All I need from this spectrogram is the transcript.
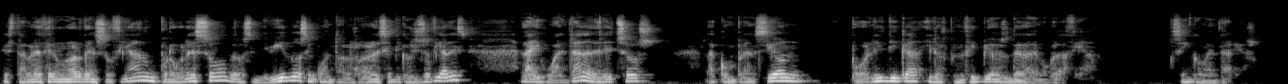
Establecen un orden social, un progreso de los individuos en cuanto a los valores éticos y sociales, la igualdad de derechos, la comprensión política y los principios de la democracia. Sin comentarios.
